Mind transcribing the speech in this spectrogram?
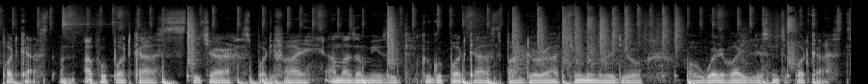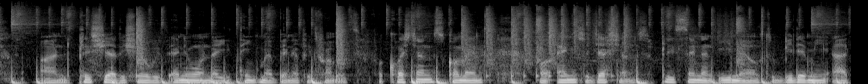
podcast on Apple Podcasts, Stitcher, Spotify, Amazon Music, Google Podcasts, Pandora, TuneIn Radio, or wherever you listen to podcasts. And please share the show with anyone that you think might benefit from it. For questions, comments, or any suggestions, please send an email to bidemi at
